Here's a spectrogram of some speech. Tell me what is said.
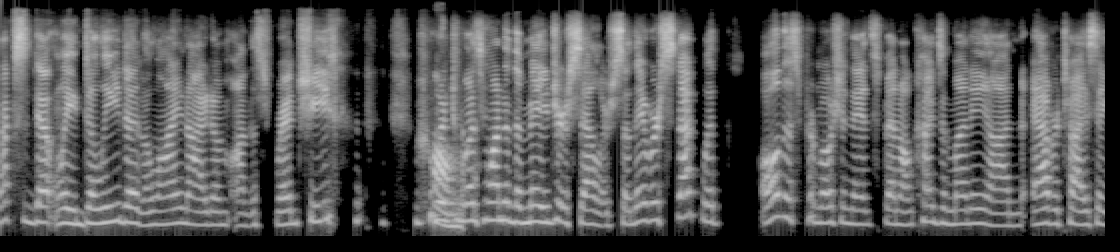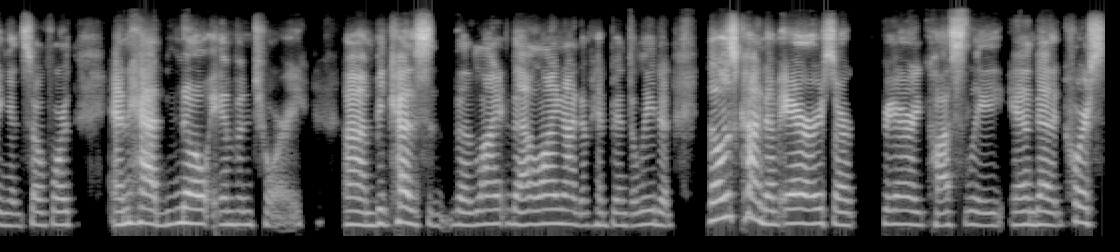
accidentally deleted a line item on the spreadsheet which oh. was one of the major sellers so they were stuck with all this promotion they had spent all kinds of money on advertising and so forth and had no inventory um, because the line that line item had been deleted. Those kind of errors are very costly. And uh, of course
